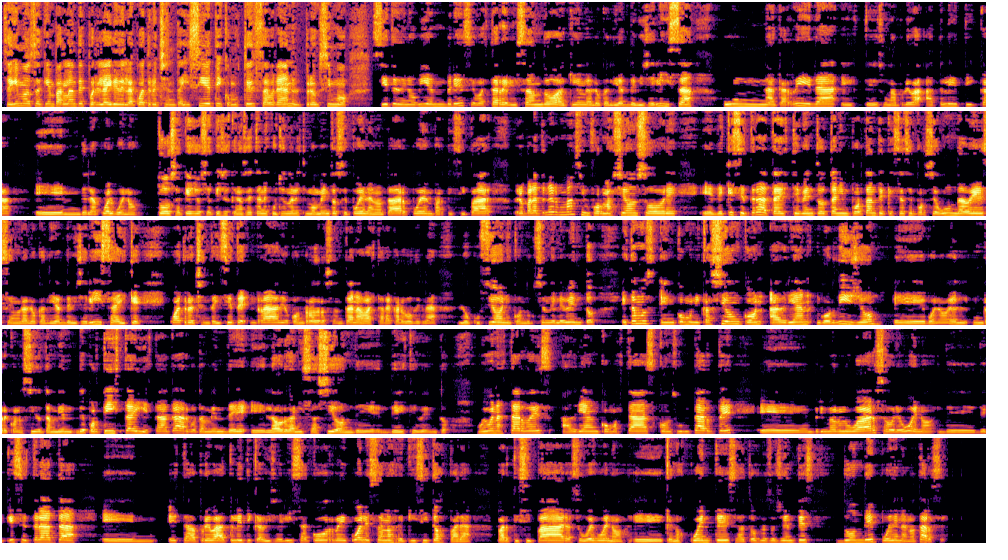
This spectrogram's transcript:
Seguimos aquí en Parlantes por el aire de la 487 y como ustedes sabrán, el próximo 7 de noviembre se va a estar realizando aquí en la localidad de Villa Elisa una carrera, este, es una prueba atlética eh, de la cual, bueno, todos aquellos y aquellos que nos están escuchando en este momento se pueden anotar, pueden participar, pero para tener más información sobre eh, de qué se trata este evento tan importante que se hace por segunda vez en la localidad de Villeliza y que 487 Radio con Rodro Santana va a estar a cargo de la locución y conducción del evento, estamos en comunicación con Adrián Gordillo, eh, bueno, él un reconocido también deportista y está a cargo también de eh, la organización de, de este evento. Muy buenas tardes, Adrián, ¿cómo estás? Consultarte eh, en primer lugar sobre, bueno, de, qué se trata eh, esta prueba atlética Villeliza Corre, cuáles son los requisitos para participar, a su vez, bueno, eh, que nos cuentes a todos los oyentes dónde pueden anotarse.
